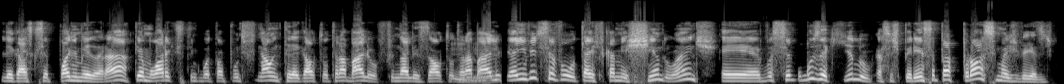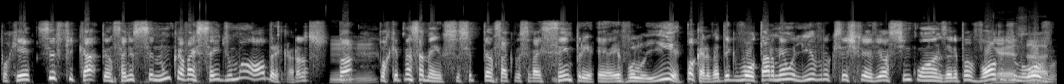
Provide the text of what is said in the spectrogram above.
legais que você pode melhorar, tem uma hora que você tem que botar o ponto final, entregar o teu trabalho, ou finalizar o teu uhum. trabalho. E aí, em vez de você voltar e ficar mexendo antes, é, você usa aquilo, essa experiência, para próximas vezes. Porque se ficar pensando nisso, você nunca vai sair de uma obra, cara. Só. Uhum. Porque pensa bem, se você pensar que você vai sempre é, evoluir, pô, cara, vai ter que voltar no mesmo livro que você escreveu há cinco anos, aí depois volta de novo.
